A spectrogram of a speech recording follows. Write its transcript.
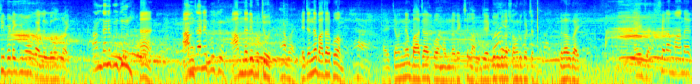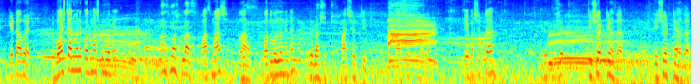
সিপেটে কীভাবে পাইলেন বেলাল ভাই? আমদানি প্রচুর। হ্যাঁ। আমদানি প্রচুর। আমদানি প্রচুর। হ্যাঁ ভাই। এই জন্য বাজার কম। হ্যাঁ। এই জন্য বাজার কম। আমরা দেখছিলাম যে গরুগুলো সংগ্রহ করছে বেলাল ভাই। এই যে সেরা মানের গেট আপের বয়সটা আনুমানিক কত মাস করে হবে? পাঁচ মাস প্লাস পাঁচ মাস প্লাস কত বললেন এটা? এটা বাষট্টি। বাষট্টি। বাষট্টি এই বাষট্টা এটা তেষট্টি। তেষট্টি হাজার। তেষট্টি হাজার।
